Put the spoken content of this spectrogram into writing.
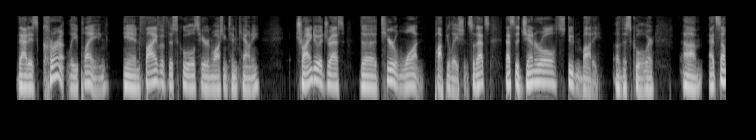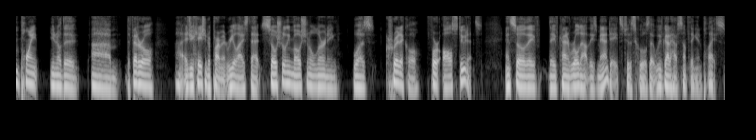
that is currently playing in five of the schools here in Washington County, trying to address the tier one population. So that's that's the general student body of the school, where um, at some point, you know, the um, the federal uh, education department realized that social emotional learning was critical for all students, and so they've they've kind of rolled out these mandates to the schools that we've got to have something in place.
